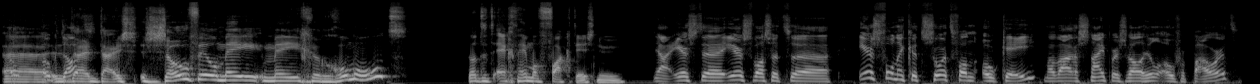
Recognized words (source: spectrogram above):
ook, ook dat. Daar, daar is zoveel mee, mee gerommeld, dat het echt helemaal fucked is nu. Ja, eerst, eerst was het. eerst vond ik het soort van oké, maar waren snipers wel heel overpowered.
